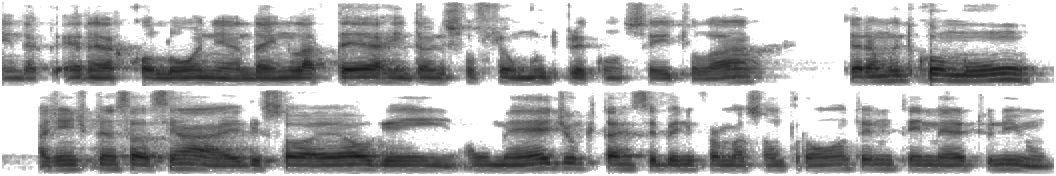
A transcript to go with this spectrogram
ainda era colônia da Inglaterra, então ele sofreu muito preconceito lá. Então era muito comum a gente pensar assim, ah, ele só é alguém, um médium que está recebendo informação pronta e não tem mérito nenhum.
